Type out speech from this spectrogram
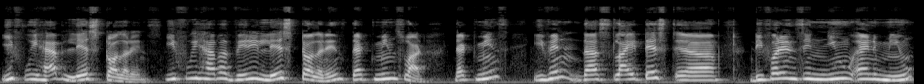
if we have less tolerance. If we have a very less tolerance that means what? That means even the slightest uh, difference in nu and mu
